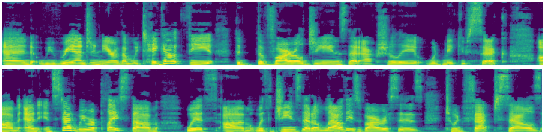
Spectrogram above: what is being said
and we re-engineer them. We take out the, the, the viral genes that actually would make you sick. Um, and instead we replace them with, um, with genes that allow these viruses to infect cells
